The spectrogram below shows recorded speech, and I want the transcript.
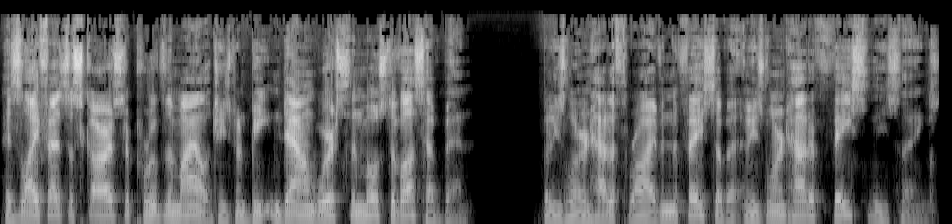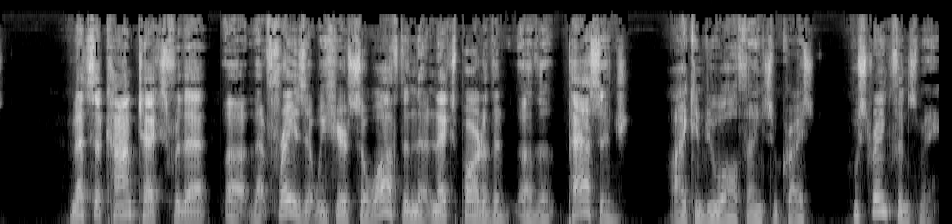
His life has the scars to prove the mileage. He's been beaten down worse than most of us have been. But he's learned how to thrive in the face of it, and he's learned how to face these things. And that's the context for that uh, that phrase that we hear so often. That next part of the of the passage, I can do all things through Christ who strengthens me.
